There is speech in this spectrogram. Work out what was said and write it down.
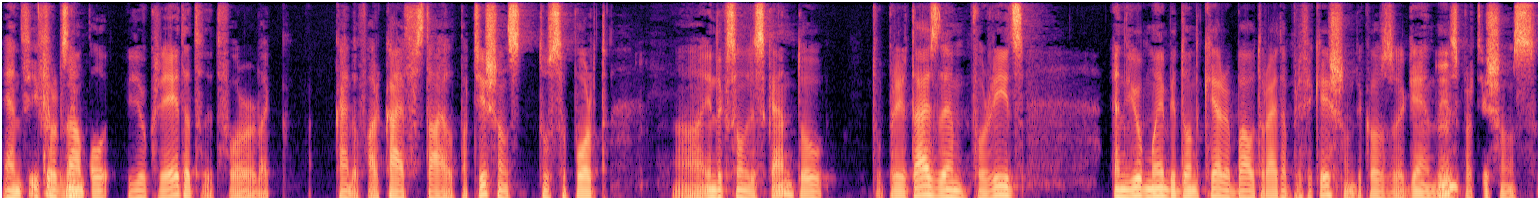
And if for example you created it for like kind of archive style partitions to support uh, index only scan to to prioritize them for reads and you maybe don't care about write amplification because again mm-hmm. these partitions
